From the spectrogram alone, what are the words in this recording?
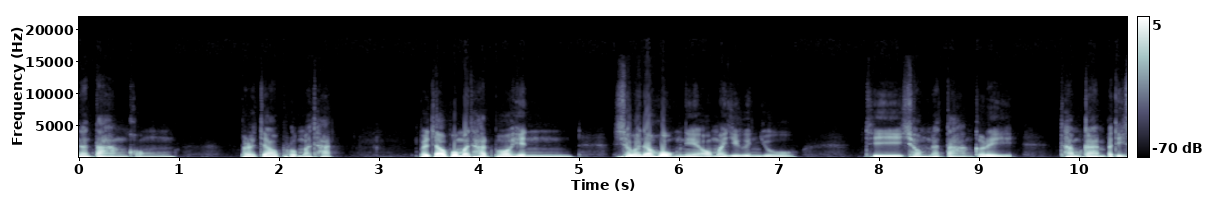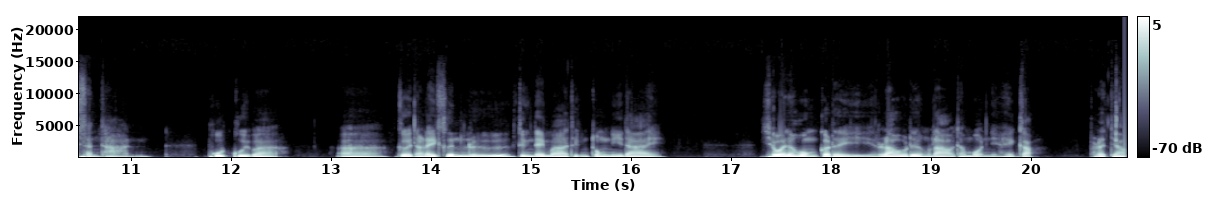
หน้าต่างของพระเจ้าพรหมทัตพระเจ้าพรหมทัตพอเห็นชวนหงเนี่ยออกมายืนอยู่ ที่ช่องหน้าต่างก็เลยทำการปฏิสันฐาน พูดคุยว่าอ่าเกิดอะไรขึ้นหรือถึงได้มาถึงตรงนี้ได้ ชวนหงก็เลยเล่าเรื่องราวทั้งหมดนี่ยให้กับ พระเจ้า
